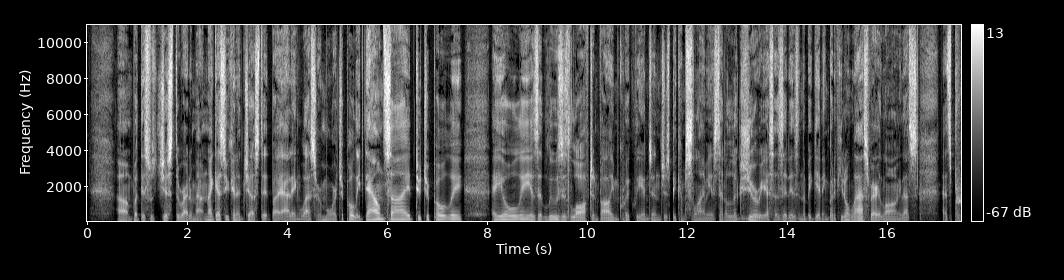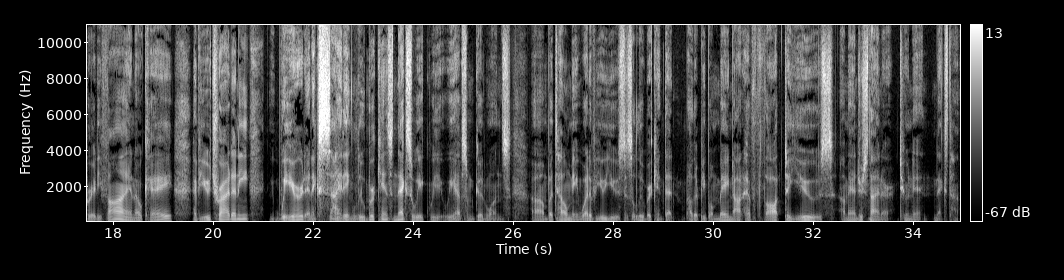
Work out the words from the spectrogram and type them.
Um, but this was just the right amount. And I guess you can adjust it by adding less or more chipotle. Downside to chipotle aioli is it loses loft and volume quickly and then just becomes slimy instead of luxurious as it is in the beginning. But if you don't last very long, that's that's pretty fine, okay? Have you tried any weird and exciting lubricants? Next week we, we have some good ones. Um, but tell me, what have you used as a lubricant that other people may not have thought to use. I'm Andrew Steiner. Tune in next time.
